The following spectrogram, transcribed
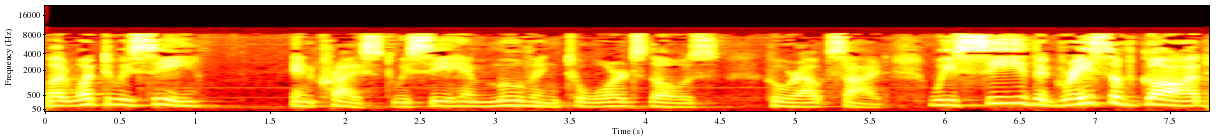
But what do we see in Christ? We see him moving towards those who are outside. We see the grace of God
